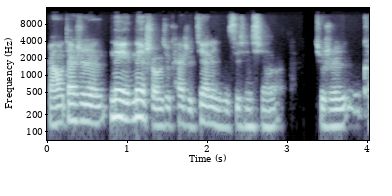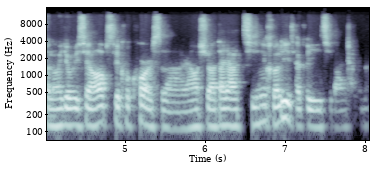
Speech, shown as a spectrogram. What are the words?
然后但是那那时候就开始建立你的自信心了，就是可能有一些 obstacle course 啊，然后需要大家齐心合力才可以一起完成的。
